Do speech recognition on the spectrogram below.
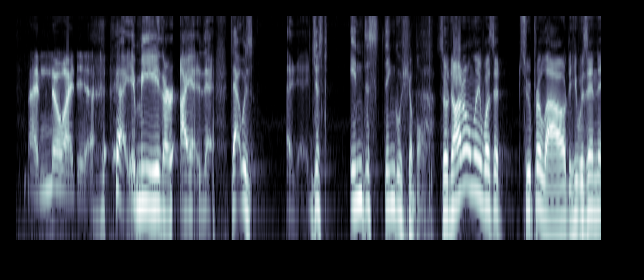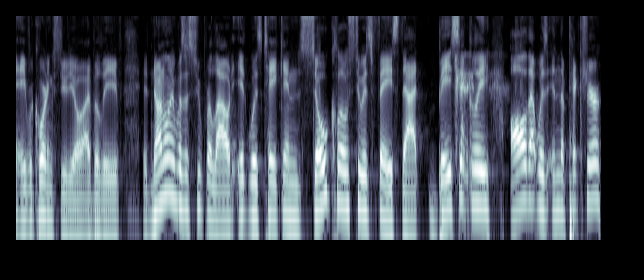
I have no idea. Me either. I that was uh, just indistinguishable. So not only was it super loud, he was in a recording studio, I believe. It not only was it super loud, it was taken so close to his face that basically all that was in the picture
